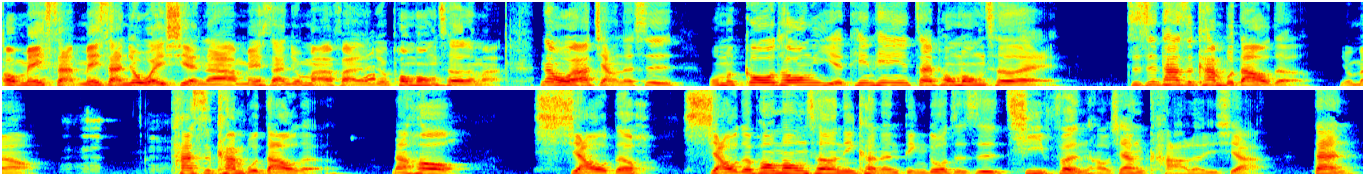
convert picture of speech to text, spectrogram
哦没闪没闪就危险啦，没闪就麻烦了，就碰碰车了嘛。那我要讲的是，我们沟通也天天在碰碰车，哎，只是他是看不到的，有没有？他是看不到的。然后小的小的碰碰车，你可能顶多只是气氛好像卡了一下，但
